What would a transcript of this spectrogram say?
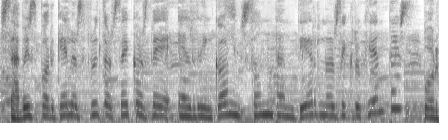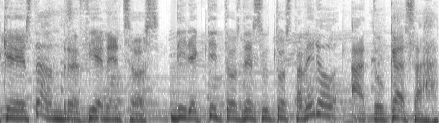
¿Sabes por qué los frutos secos de El Rincón son tan tiernos y crujientes? Porque están recién hechos, directitos de su tostadero a tu casa.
